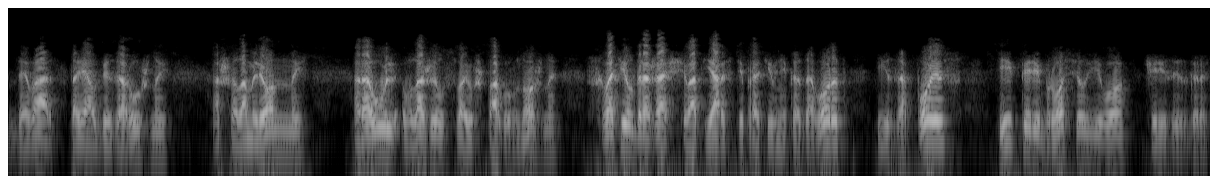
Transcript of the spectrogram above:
Девард стоял безоружный, ошеломленный. Рауль вложил свою шпагу в ножны, схватил дрожащего от ярости противника за ворот и за пояс и перебросил его через изгородь.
